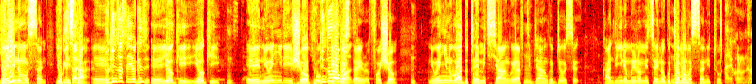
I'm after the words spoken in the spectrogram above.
Nawe ni n'umusani. Yogi Star? eh, yogi inzo se yogi inzo eh, yogi yogi. Eh, ni we nyiri iyi shopu Yogi nzi kuri uramuzi? style for sure. Niwe nyine uba wadutayemo iki cyangwe afite ibyangwe byose kandi nyine muri ino minsi hari no gutama abasani tu. Ariko noneho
